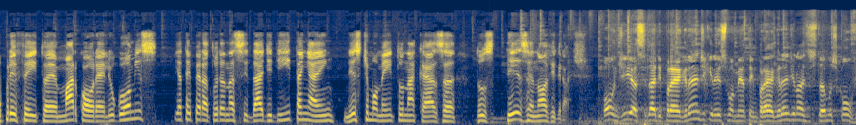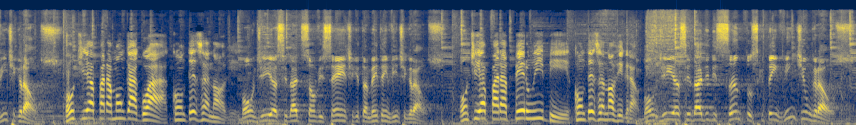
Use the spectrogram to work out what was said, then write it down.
o prefeito é Marco Aurélio Gomes e a temperatura na cidade de Itanhaém, neste momento, na casa dos 19 graus. Bom dia, cidade de Praia Grande, que nesse momento em Praia Grande nós estamos com 20 graus. Bom dia para Mongaguá, com 19. Bom dia, cidade de São Vicente, que também tem 20 graus. Bom dia para Peruíbe, com 19 graus. Bom dia, cidade de Santos, que tem 21 graus.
